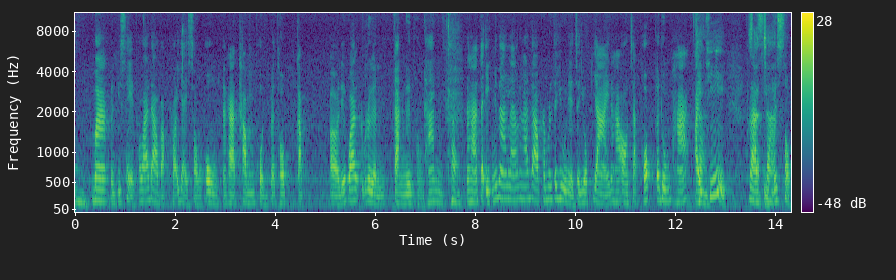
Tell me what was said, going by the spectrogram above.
อืมมากเป็นพิเศษ เพราะว่าดาวแบบเคราะห์ใหญ่สององค์นะคะทำผลกระทบกับ เอ่อเรียกว่าเรือนการเงินของท่านค่ะนะคะแต่อีกไม่นานแล้วนะคะดาวพระมฤตยูเนี่ยจะยกย้ายนะคะออกจากภพกระดุมพระไปค่ะที่ราศีสหัชชะพฤษภ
